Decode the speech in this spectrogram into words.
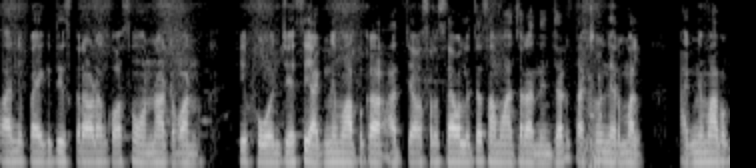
వారిని పైకి తీసుకురావడం కోసం వన్ కి ఫోన్ చేసి అగ్నిమాపక అత్యవసర సేవలు అయితే సమాచారం అందించారు. తక్షణం నిర్మల్ అగ్నిమాపక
